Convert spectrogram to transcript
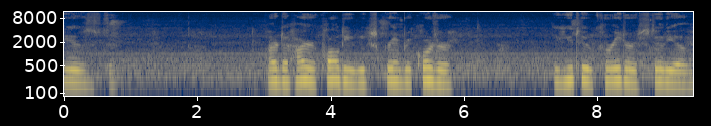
used are the higher quality screen recorder, the YouTube Creator Studio.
